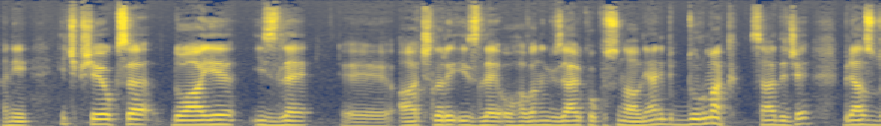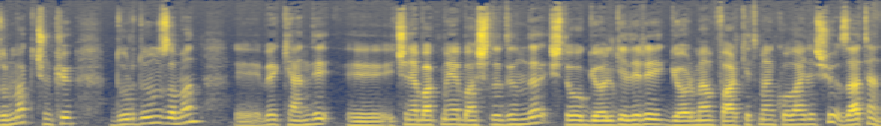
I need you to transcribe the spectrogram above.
Hani Hiçbir şey yoksa doğayı izle, e, ağaçları izle, o havanın güzel kokusunu al. Yani bir durmak sadece biraz durmak çünkü durduğun zaman e, ve kendi e, içine bakmaya başladığında işte o gölgeleri görmen, fark etmen kolaylaşıyor. Zaten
